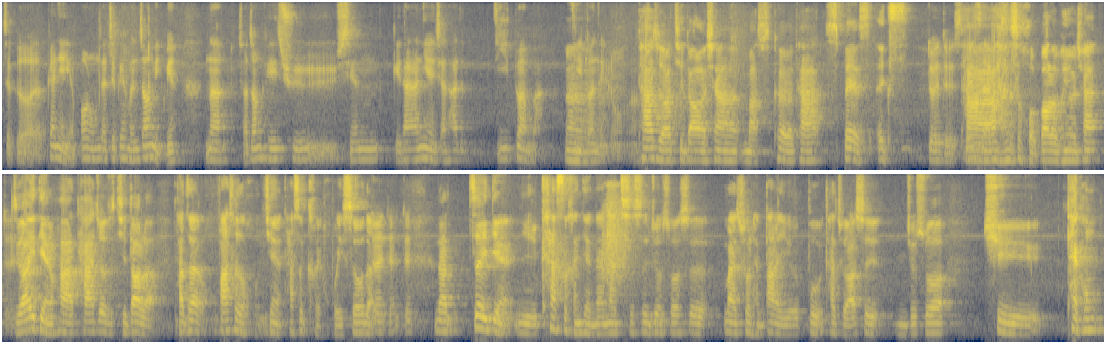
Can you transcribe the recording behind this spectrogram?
这个概念也包容在这篇文章里面。那小张可以去先给大家念一下他的第一段吧，第一段内容。他主要提到了像马斯克的他 Space X。对对，他是火爆了朋友圈。主要一点的话，他就是提到了他在发射的火箭，它是可回收的。对对对。那这一点你看似很简单，那其实就说是迈出了很大的一个步。它主要是你就说去太空、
